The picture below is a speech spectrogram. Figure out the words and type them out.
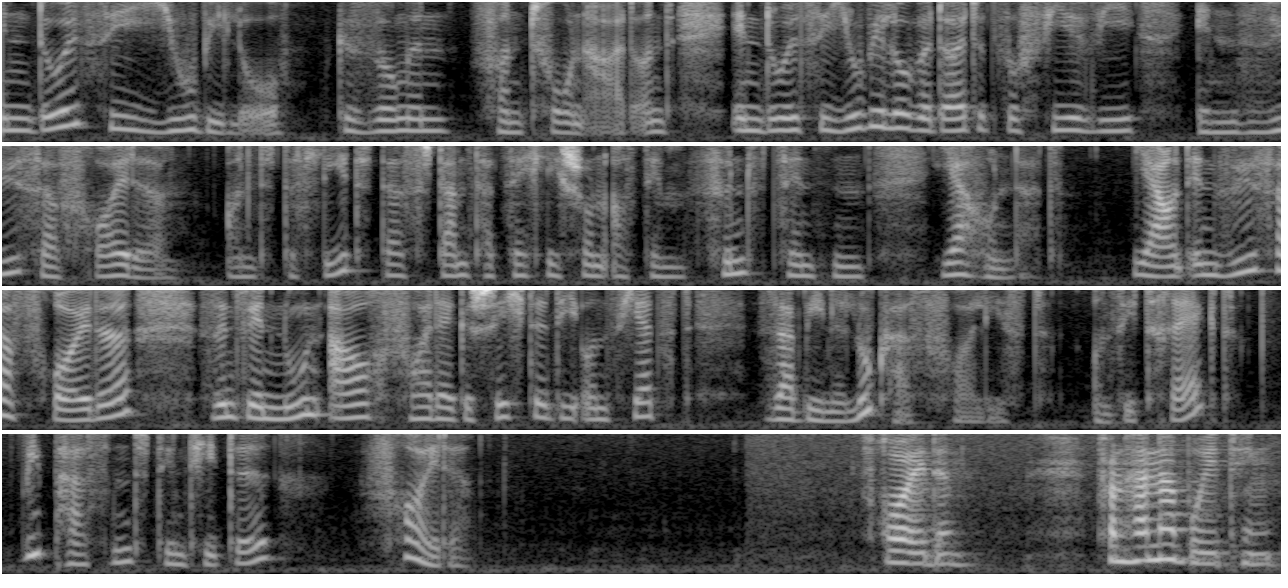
In Dulci Jubilo, gesungen von Tonart. Und in Dulci Jubilo bedeutet so viel wie in süßer Freude. Und das Lied, das stammt tatsächlich schon aus dem 15. Jahrhundert. Ja, und in süßer Freude sind wir nun auch vor der Geschichte, die uns jetzt Sabine Lukas vorliest. Und sie trägt, wie passend, den Titel Freude. Freude von Hannah Buiting.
